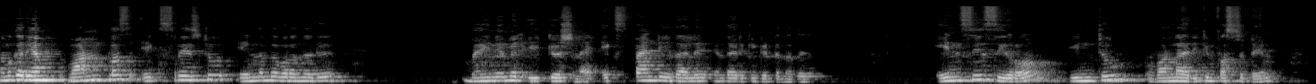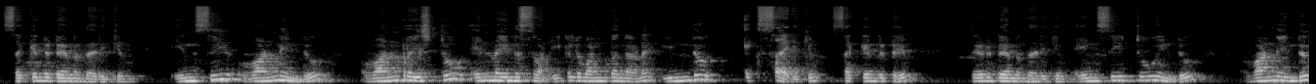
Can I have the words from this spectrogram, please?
നമുക്കറിയാം one plus X raise to N എന്ന് പറയുന്ന ഒരു ബൈനോമിയൽ ഈക്വേഷനെ എക്സ്പാൻഡ് ചെയ്താൽ എന്തായിരിക്കും കിട്ടുന്നത്? N C zero into one ആയിരിക്കും ഫസ്റ്റ് ടേം സെക്കൻഡ് ടേം എന്തായിരിക്കും? N C one into one raise to N minus one equal to one തന്നെയാണ് ഇന്റു എക്സ് ആയിരിക്കും സെക്കൻഡ് ടേം തേർഡ് ടേം എന്തായിരിക്കും? N C two into one into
